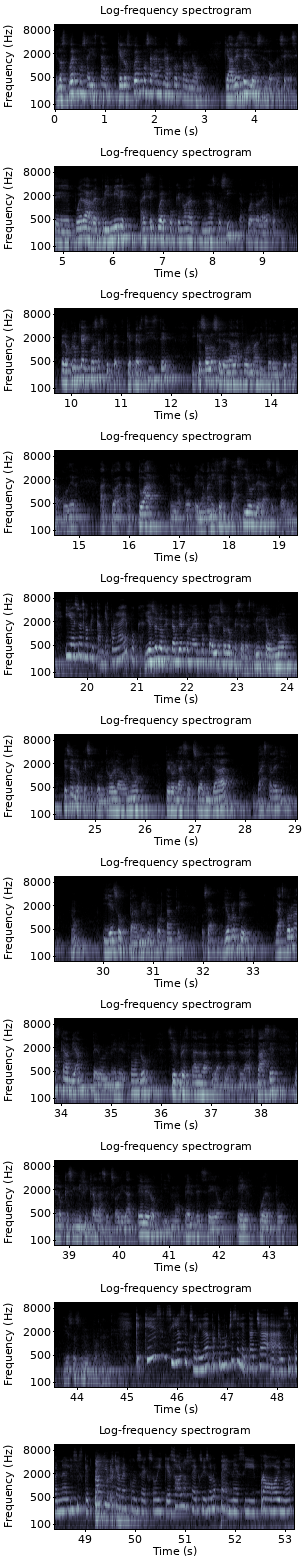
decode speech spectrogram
Los cuerpos ahí están. Que los cuerpos hagan una cosa o no. Que a veces los, se, pueda reprimir a ese cuerpo que no haga determinadas cosas, sí, de acuerdo a la época. Pero creo que hay cosas que, que persisten y que solo se le da la forma diferente para poder actuar, actuar en, la, en la manifestación de la sexualidad. Y eso es lo que cambia con la época. Y eso es lo que cambia con la época y eso es lo que se restringe o no, eso es lo que se controla o no, pero la sexualidad va a estar allí, ¿no? Y eso para mí es lo importante. O sea, yo creo que las formas cambian, pero en, el fondo siempre están las bases de lo que significa la sexualidad, el erotismo, el deseo, el cuerpo, y eso es muy importante. ¿Qué, es en sí la sexualidad? Porque mucho se le tacha al psicoanálisis que todo tiene que ver con sexo y que solo sexo y solo penes y Freud, ¿no?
